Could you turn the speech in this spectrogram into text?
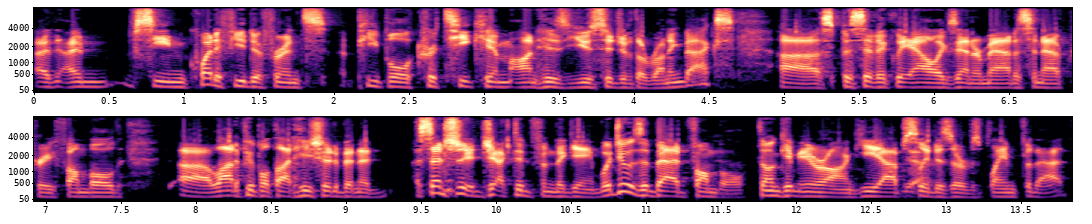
I, have seen quite a few different people critique him on his usage of the running backs, uh, specifically Alexander Mattison after he fumbled. Uh, a lot of people thought he should have been a, essentially ejected from the game, which was a bad fumble. Don't get me wrong; he absolutely yeah. deserves blame for that.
